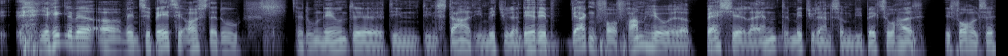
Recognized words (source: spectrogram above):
jeg kan ikke lade være at vende tilbage til os, da du, da du nævnte din, din start i Midtjylland. Det her det er hverken for at fremhæve eller bashe eller andet Midtjylland, som vi begge to har et, et forhold til.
